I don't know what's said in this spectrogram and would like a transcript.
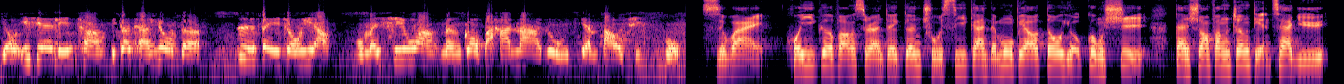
有一些临床比较常用的自费中药，我们希望能够把它纳入健保给付。”此外，会议各方虽然对根除 C 肝的目标都有共识，但双方争点在于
